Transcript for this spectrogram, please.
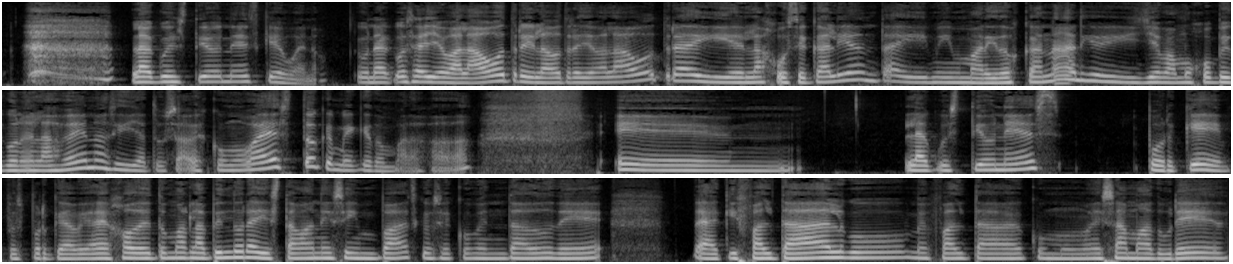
la cuestión es que, bueno, una cosa lleva a la otra y la otra lleva a la otra y el ajo se calienta y mi marido es canario y llevamos con en las venas y ya tú sabes cómo va esto, que me quedo embarazada. Em, la cuestión es, ¿por qué? Pues porque había dejado de tomar la píldora y estaba en ese impasse que os he comentado de aquí falta algo, me falta como esa madurez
